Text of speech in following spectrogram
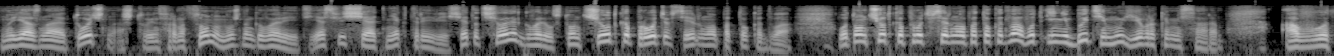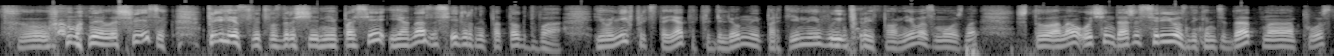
Но я знаю точно, что информационно нужно говорить и освещать некоторые вещи. Этот человек говорил, что он четко против Северного потока-2. Вот он четко против Северного потока-2, вот и не быть ему еврокомиссаром. А вот э, Мануэла Швесик приветствует возвращение ПАСЕ, и она за Северный поток-2. И у них предстоят определенные партийные выборы. Вполне возможно, что она очень даже серьезный кандидат на пост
